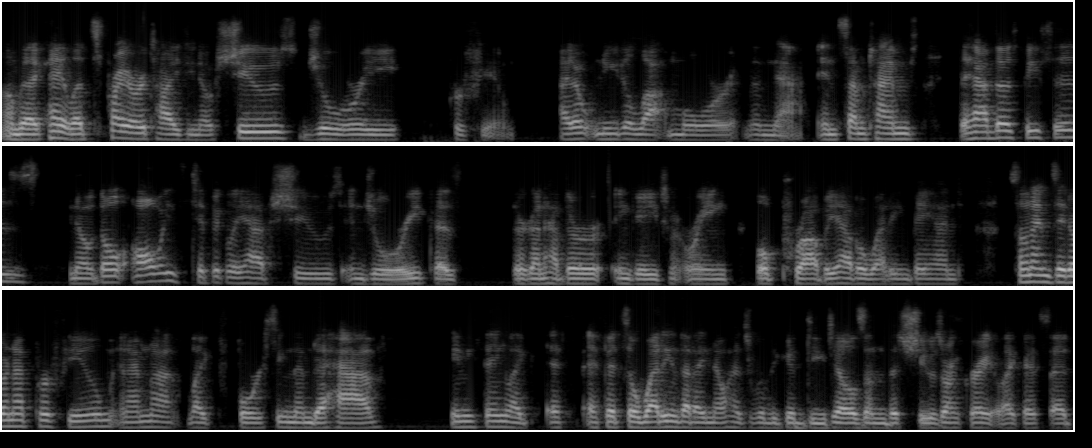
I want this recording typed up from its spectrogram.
I'll be like, hey, let's prioritize, you know, shoes, jewelry, perfume. I don't need a lot more than that. And sometimes they have those pieces, you know, they'll always typically have shoes and jewelry because they're going to have their engagement ring. They'll probably have a wedding band. Sometimes they don't have perfume, and I'm not like forcing them to have anything. Like if, if it's a wedding that I know has really good details and the shoes aren't great, like I said,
